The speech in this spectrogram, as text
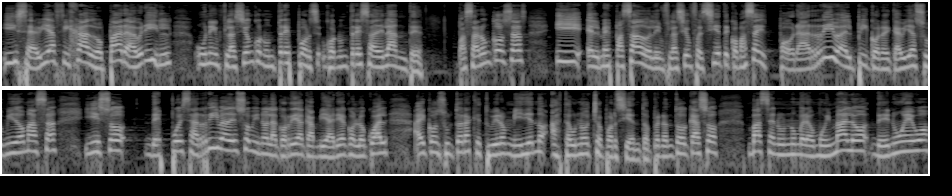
y se había fijado para abril una inflación con un 3, por- con un 3 adelante. Pasaron cosas y el mes pasado la inflación fue 7,6, por arriba del pico en el que había asumido Massa y eso después arriba de eso vino la corrida cambiaria, con lo cual hay consultoras que estuvieron midiendo hasta un 8%, pero en todo caso va a un número muy malo de nuevo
